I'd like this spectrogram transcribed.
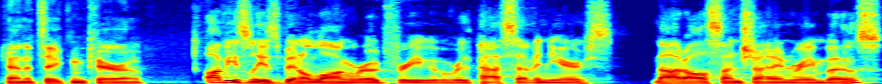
kind of taken care of. Obviously, it's been a long road for you over the past seven years. Not all sunshine and rainbows.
